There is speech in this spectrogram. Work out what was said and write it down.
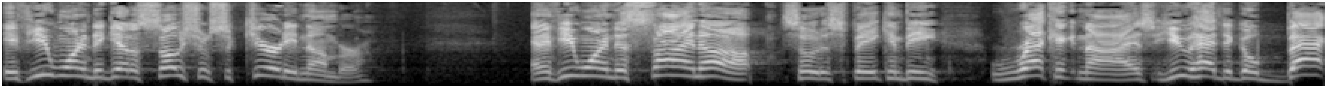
If you wanted to get a social security number, and if you wanted to sign up, so to speak, and be recognized, you had to go back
